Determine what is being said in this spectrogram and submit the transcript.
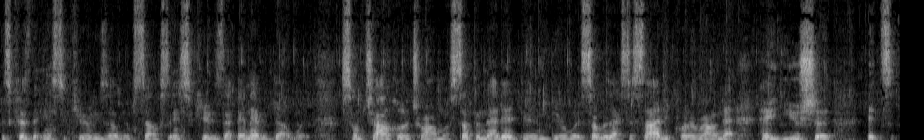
is because the insecurities of themselves, the insecurities that they never dealt with, some childhood trauma, something that they didn't deal with, something that society put around that. Hey, you should. It's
